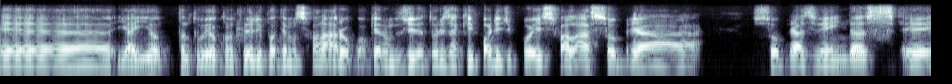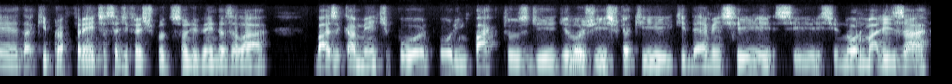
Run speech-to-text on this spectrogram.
é, e aí, eu, tanto eu quanto ele podemos falar, ou qualquer um dos diretores aqui pode depois falar sobre, a, sobre as vendas é, daqui para frente. Essa diferença de produção de vendas, ela basicamente por, por impactos de, de logística que, que devem se, se, se normalizar,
